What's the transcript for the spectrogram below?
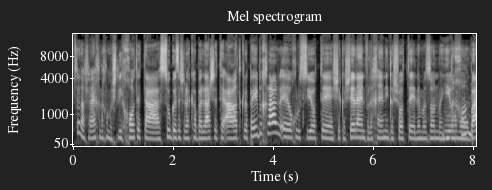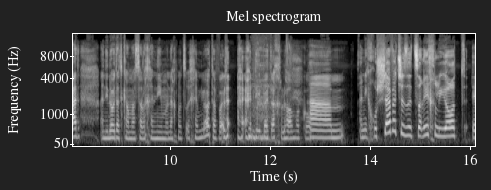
בסדר, השאלה איך אנחנו משליכות את הסוג הזה של הקבלה שתיארת כלפי בכלל אה, אוכלוסיות אה, שקשה להן ולכן ניגשות אה, למזון מהיר נכון. מעובד. אני לא יודעת כמה סלחנים אנחנו צריכים להיות, אבל אני בטח לא המקום. אני חושבת שזה צריך להיות, אה,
